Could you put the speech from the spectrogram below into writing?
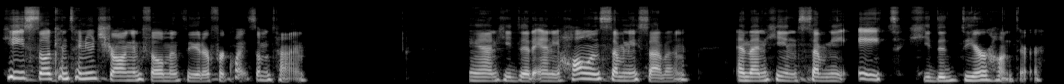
He still continued strong in film and theater for quite some time. And he did Annie Hall in 77. And then he in 78, he did Deer Hunter.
